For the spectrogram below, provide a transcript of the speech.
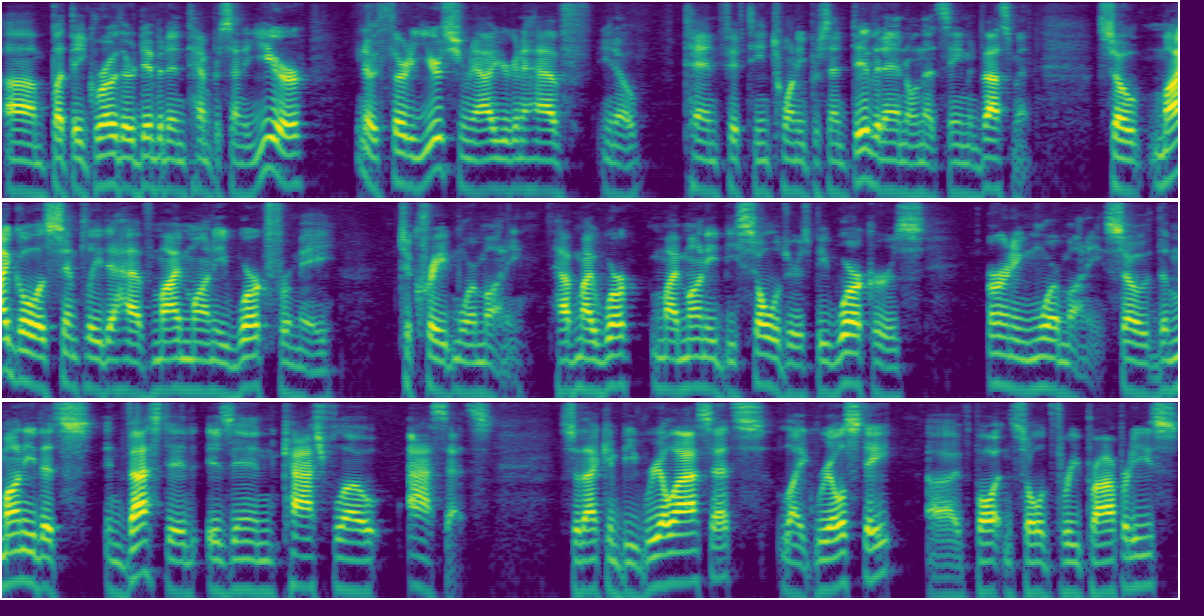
um, but they grow their dividend 10% a year. You know, 30 years from now, you're going to have you know 10, 15, 20% dividend on that same investment. So, my goal is simply to have my money work for me to create more money. Have my work, my money be soldiers, be workers, earning more money. So, the money that's invested is in cash flow assets. So that can be real assets like real estate. Uh, I've bought and sold three properties.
